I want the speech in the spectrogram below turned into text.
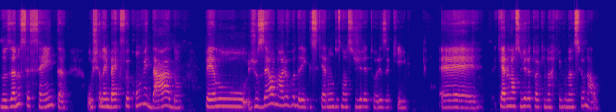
Nos anos 60, o Schellenberg foi convidado pelo José Honório Rodrigues, que era um dos nossos diretores aqui, é, que era o nosso diretor aqui no Arquivo Nacional.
